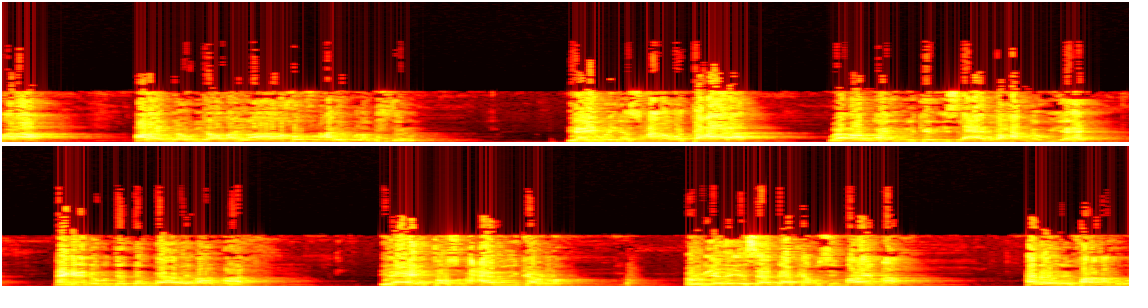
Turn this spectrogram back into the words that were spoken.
maraa. Alaa ina awliyaa allahi laa khawfun calayhim walaa yaxzanuun ilaahi weynaa subxaanahu wa tacaala waa ognahay inuu ilkadigiis la caabudo xaqna uu yahay laakiin annagu dad dambaabay baan nahay. Ilaahay toos uma caabudi karno. Awliyada iyo saadaadkaan u sii maraynaa hadhow inay faraqan nagu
